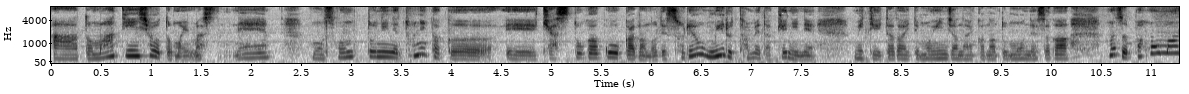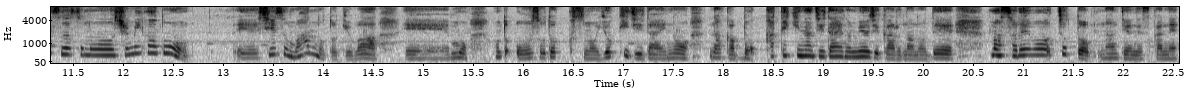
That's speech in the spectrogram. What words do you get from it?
あとマーティン・ショートもいましたね。もう本当にね、とにかく、えー、キャストが豪華なので、それを見るためだけにね、見ていただいてもいいんじゃないかなと思うんですが、まずパフォーマンス、その、趣味がドーン、えー、シーズン1の時は、えー、もう本当オーソドックスの良き時代のなんか牧歌的な時代のミュージカルなのでまあそれをちょっと何て言うんですかね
